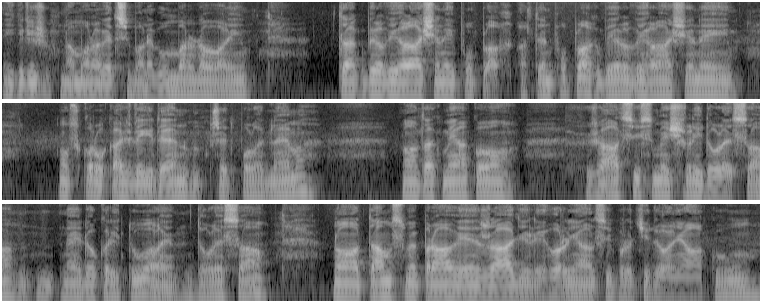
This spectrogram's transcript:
i když na Moravě třeba nebombardovali, tak byl vyhlášený poplach. A ten poplach byl vyhlášený no, skoro každý den před polednem. No a tak my jako žáci jsme šli do lesa, ne do krytu, ale do lesa. No a tam jsme právě řádili horňáci proti dolňákům.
